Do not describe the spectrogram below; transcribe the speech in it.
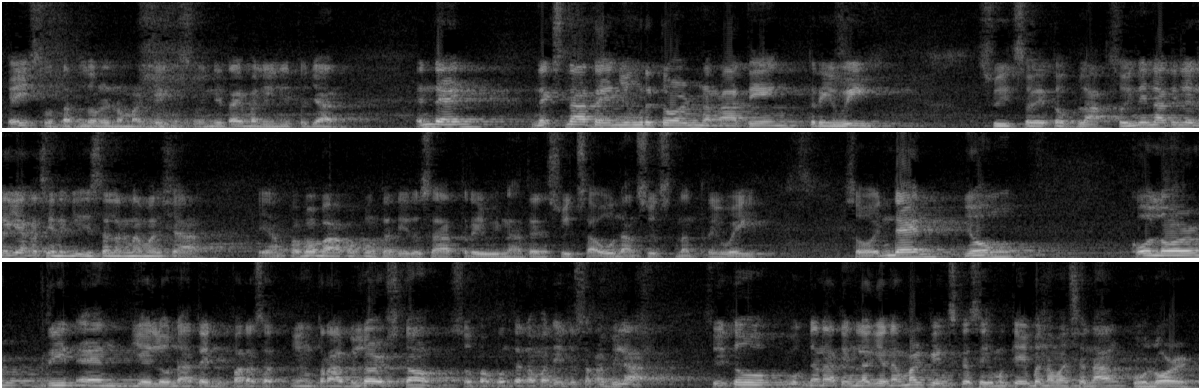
Okay? So, tatlo rin ang markings. So, hindi tayo malilito dyan. And then, next natin, yung return ng ating three-way switch. So, ito, black. So, hindi natin lalagyan kasi nag-iisa lang naman siya. Ayan, pababa, papunta dito sa three-way natin. Switch sa unang switch ng three-way. So, and then, yung color green and yellow natin para sa yung travelers, no? So, papunta naman dito sa kabila. So, ito, huwag na natin lagyan ng markings kasi magkaiba naman siya ng color.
